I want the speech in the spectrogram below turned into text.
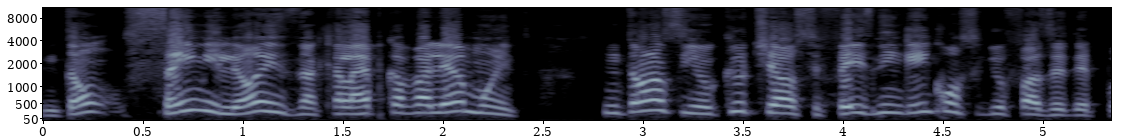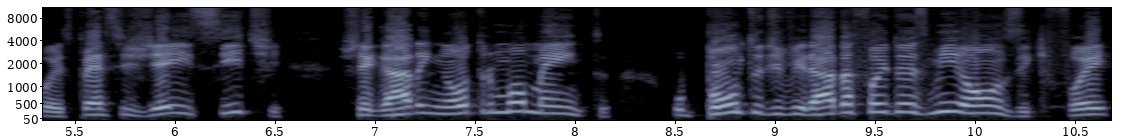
Então, 100 milhões naquela época valia muito. Então, assim, o que o Chelsea fez, ninguém conseguiu fazer depois. PSG e City chegaram em outro momento. O ponto de virada foi 2011, que foi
